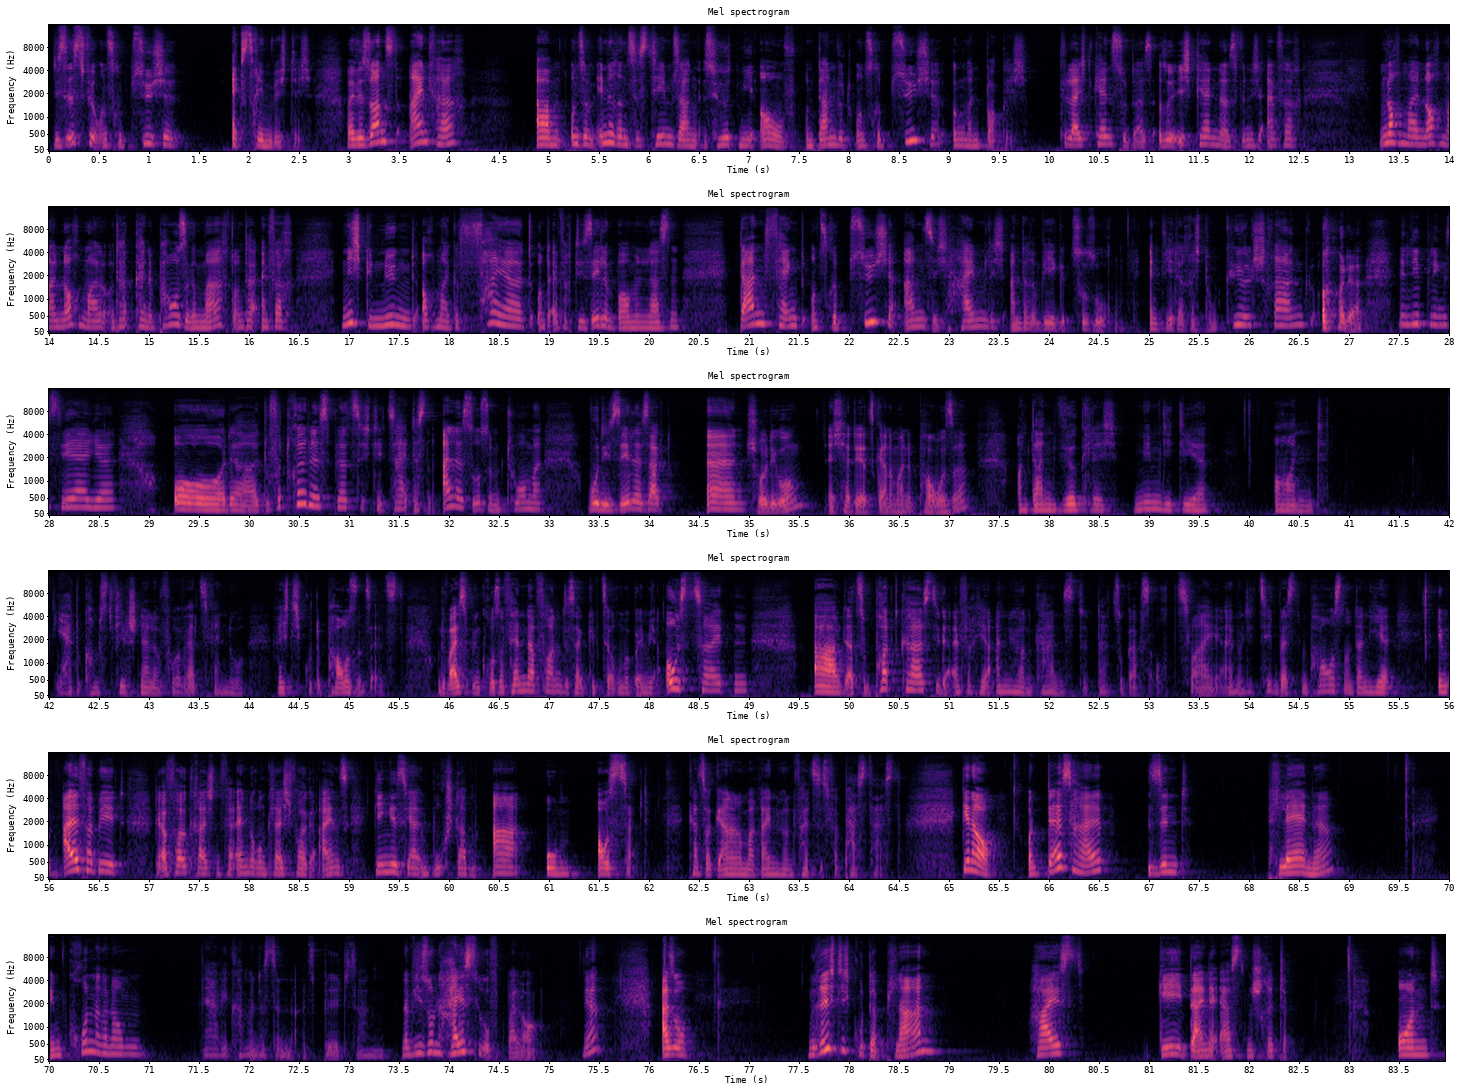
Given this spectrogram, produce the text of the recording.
Das ist für unsere Psyche extrem wichtig, weil wir sonst einfach ähm, unserem inneren System sagen, es hört nie auf. Und dann wird unsere Psyche irgendwann bockig. Vielleicht kennst du das. Also ich kenne das, wenn ich einfach nochmal, nochmal, nochmal und habe keine Pause gemacht und einfach nicht genügend auch mal gefeiert und einfach die Seele baumeln lassen, dann fängt unsere Psyche an, sich heimlich andere Wege zu suchen. Entweder Richtung Kühlschrank oder eine Lieblingsserie oder du vertrödelst plötzlich die Zeit. Das sind alles so Symptome, wo die Seele sagt, Entschuldigung, ich hätte jetzt gerne mal eine Pause. Und dann wirklich nimm die dir und ja, du kommst viel schneller vorwärts, wenn du richtig gute Pausen setzt. Und du weißt, ich bin ein großer Fan davon, deshalb gibt es ja auch immer bei mir Auszeiten. Äh, dazu Podcasts, die du einfach hier anhören kannst. Dazu gab es auch zwei. Einmal die zehn besten Pausen und dann hier im Alphabet der erfolgreichen Veränderung, gleich Folge 1, ging es ja im Buchstaben A um Auszeit. Kannst auch gerne nochmal reinhören, falls du es verpasst hast. Genau. Und deshalb sind Pläne im Grunde genommen ja, wie kann man das denn als Bild sagen? Na, wie so ein Heißluftballon. Ja? Also, ein richtig guter Plan heißt, geh deine ersten Schritte. Und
